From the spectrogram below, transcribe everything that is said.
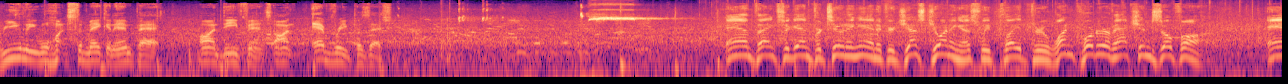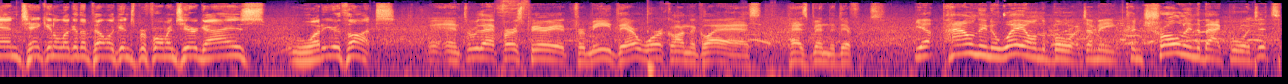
really wants to make an impact on defense on every possession. And thanks again for tuning in. If you're just joining us, we've played through one quarter of action so far. And taking a look at the Pelicans' performance here, guys, what are your thoughts? And through that first period, for me, their work on the glass has been the difference. Yep, pounding away on the boards. I mean, controlling the backboards. It's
